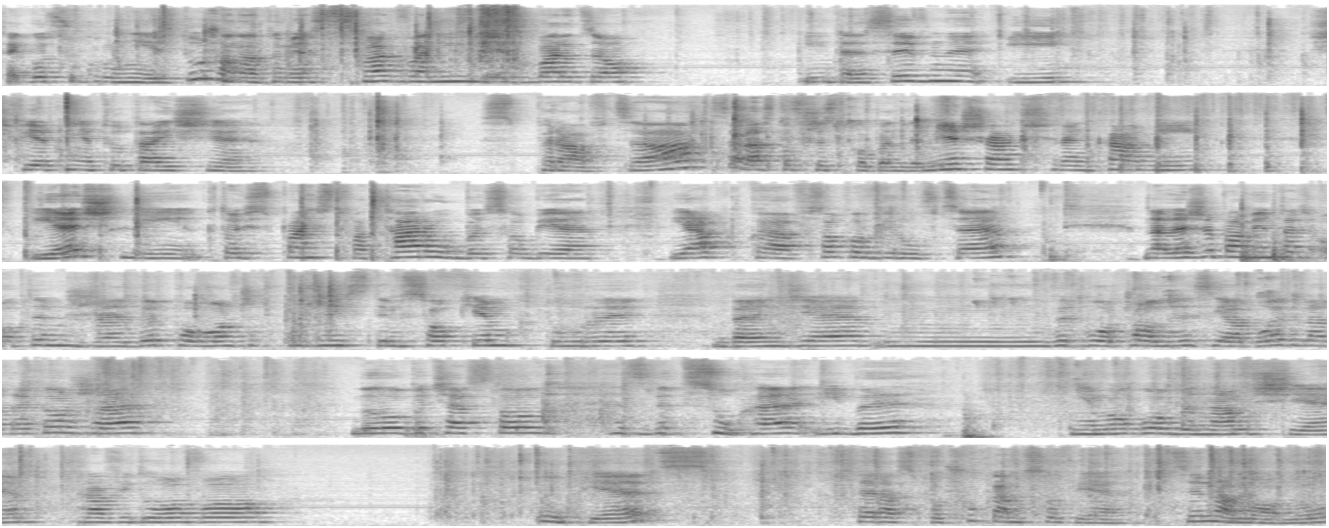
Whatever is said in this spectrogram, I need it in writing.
Tego cukru nie jest dużo, natomiast smak wanilii jest bardzo intensywny i świetnie tutaj się sprawdza. Zaraz to wszystko będę mieszać rękami. Jeśli ktoś z Państwa tarłby sobie jabłka w sokowirówce, należy pamiętać o tym, żeby połączyć później z tym sokiem, który będzie mm, wytłoczony z jabłek, dlatego że byłoby ciasto zbyt suche i by nie mogłoby nam się prawidłowo upiec. Teraz poszukam sobie cynamonu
